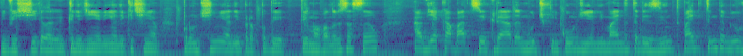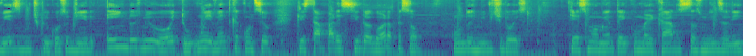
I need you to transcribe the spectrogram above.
investir aquele dinheirinho ali que tinha prontinho ali para poder ter uma valorização, havia acabado de ser criada, multiplicou um dinheiro de mais de 300, mais de 30 mil vezes multiplicou seu dinheiro em 2008, um evento que aconteceu que está parecido agora, pessoal, com 2022 que esse momento aí com o mercado dos Estados Unidos ali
